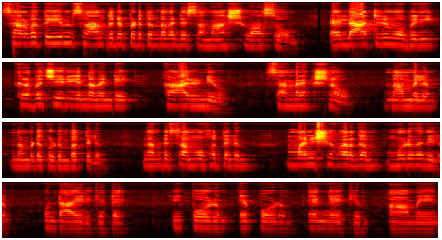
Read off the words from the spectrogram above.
സർവത്തെയും സാന്ത്വനപ്പെടുത്തുന്നവന്റെ സമാശ്വാസവും എല്ലാറ്റിനുമുപരി കൃപ ചൊരിയുന്നവന്റെ കാരുണ്യവും സംരക്ഷണവും നമ്മിലും നമ്മുടെ കുടുംബത്തിലും നമ്മുടെ സമൂഹത്തിലും മനുഷ്യവർഗം മുഴുവനിലും ഉണ്ടായിരിക്കട്ടെ. ഇപ്പോഴും എപ്പോഴും എന്നേക്കും. ആമേൻ.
